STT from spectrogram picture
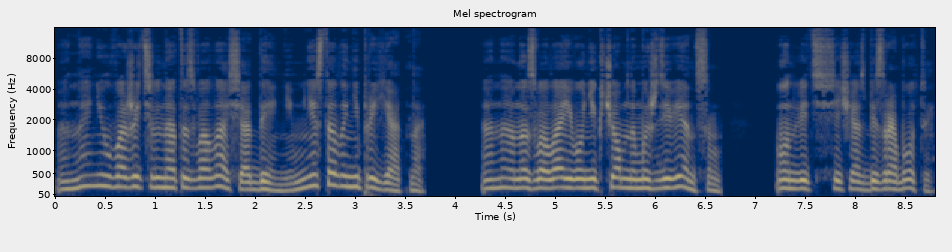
Она неуважительно отозвалась о Дэнни, мне стало неприятно. Она назвала его никчемным иждивенцем. Он ведь сейчас без работы.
